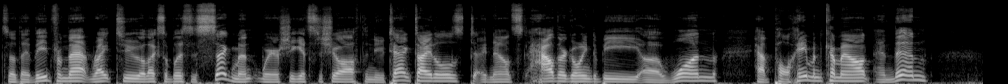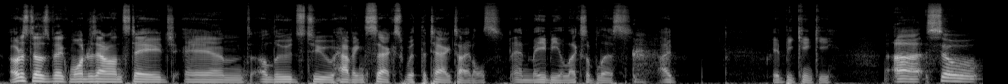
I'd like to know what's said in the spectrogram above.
So they lead from that right to Alexa Bliss's segment where she gets to show off the new tag titles, to announce how they're going to be uh, won, have Paul Heyman come out, and then Otis Dozovic wanders out on stage and alludes to having sex with the tag titles and maybe Alexa Bliss. I, it'd be kinky. Uh, so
